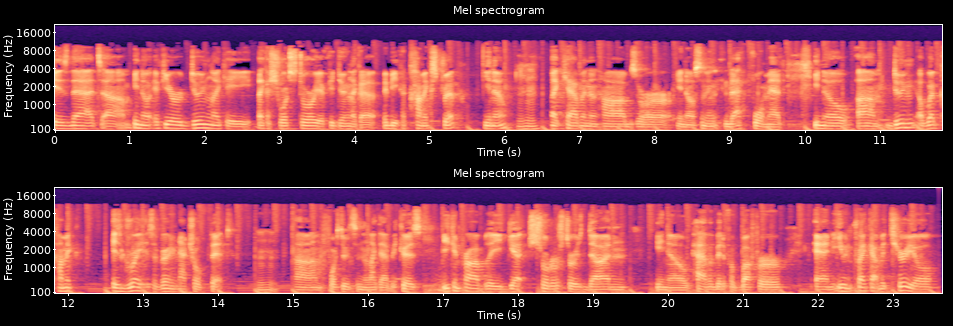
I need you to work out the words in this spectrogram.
is that um, you know if you're doing like a like a short story, if you're doing like a maybe like a comic strip, you know, mm-hmm. like Calvin and Hobbes or you know something in that format, you know, um, doing a web comic is great. It's a very natural fit. Mm-hmm. Um, for doing something like that because you can probably get shorter stories done, you know, have a bit of a buffer, and even crank out material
